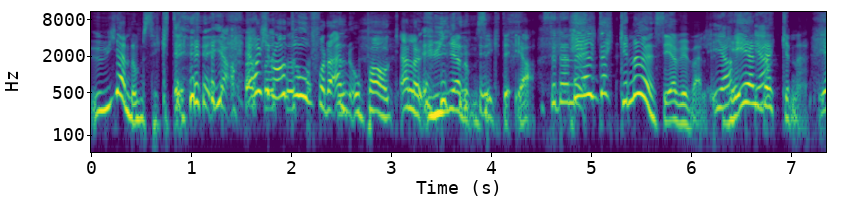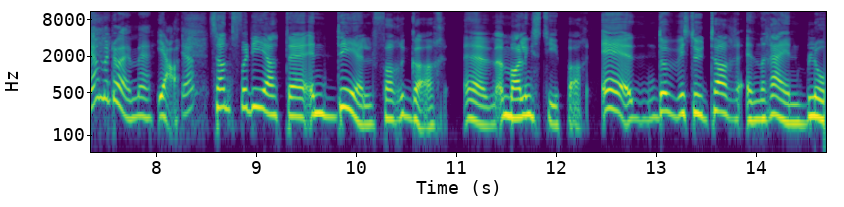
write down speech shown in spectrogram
ugjennomsiktig. Ja. Jeg har ikke noe annet ord for det enn opak eller ugjennomsiktig. Ja. Er- Heldekkende, sier vi vel. Ja, Heldekkende. Ja, men da er jeg med. Ja, Sant? fordi at eh, en del farger, eh, malingstyper er, da, Hvis du tar en rein blå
